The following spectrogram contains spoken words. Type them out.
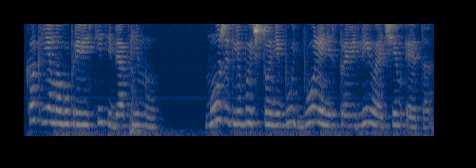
Как я могу привести тебя к нему? Может ли быть что-нибудь более несправедливое, чем это?»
